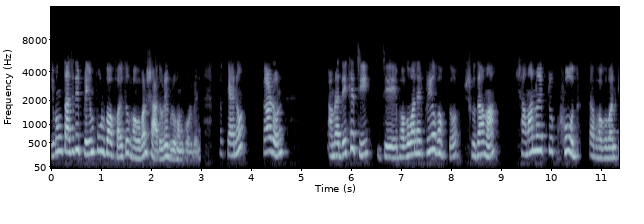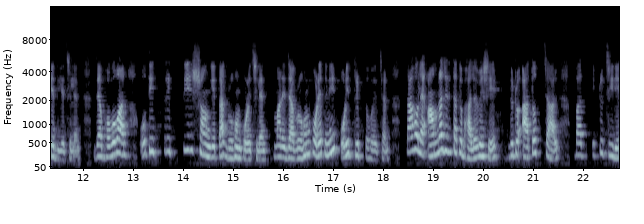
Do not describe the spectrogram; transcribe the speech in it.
এবং তা যদি প্রেমপূর্বক হয়, তো ভগবান সাদরে গ্রহণ করবেন। কেন? কারণ আমরা দেখেছি যে ভগবানের প্রিয় ভক্ত সুদামা সামান্য একটু খুদ তা ভগবানকে দিয়েছিলেন, যা ভগবান অতি তৃপ্তির সঙ্গে তা গ্রহণ করেছিলেন। মানে যা গ্রহণ করে তিনি পরিতৃপ্ত হয়েছেন। তাহলে আমরা যদি তাকে ভালোবেসে দুটো আতপ চাল বা একটু চিড়ে,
